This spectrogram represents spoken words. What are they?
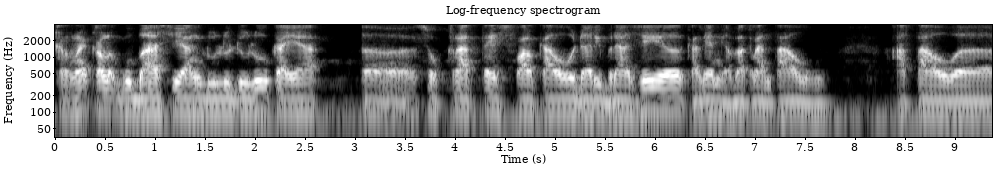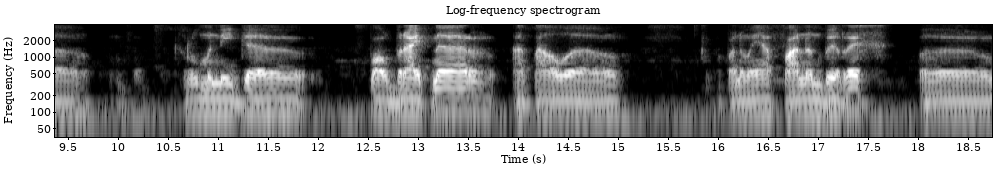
Karena kalau gue bahas yang dulu-dulu kayak eh, Socrates Falcao dari Brazil, kalian nggak bakalan tahu. Atau uh, Rummenigge, Paul Breitner, atau eh, apa namanya Van den Berg, eh,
